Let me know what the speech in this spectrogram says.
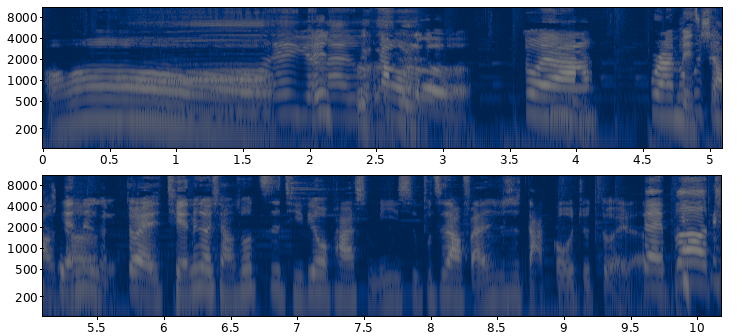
哦，哎，原来知道了。对啊，不然每次填那个，对，填那个想说自提六趴什么意思？不知道，反正就是打勾就对了。对，不知道提。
